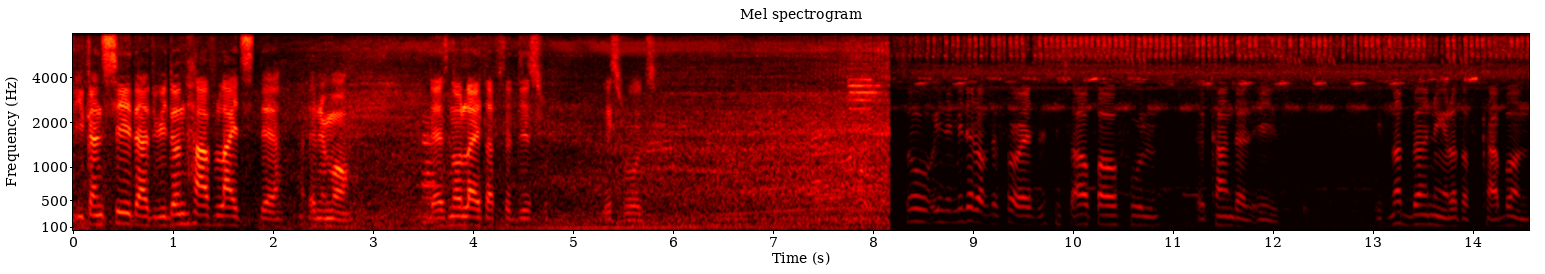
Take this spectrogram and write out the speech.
you can see that we don't have lights there anymore. There's no light after this this road. So in the middle of the forest this is how powerful a candle is. It's not burning a lot of carbon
